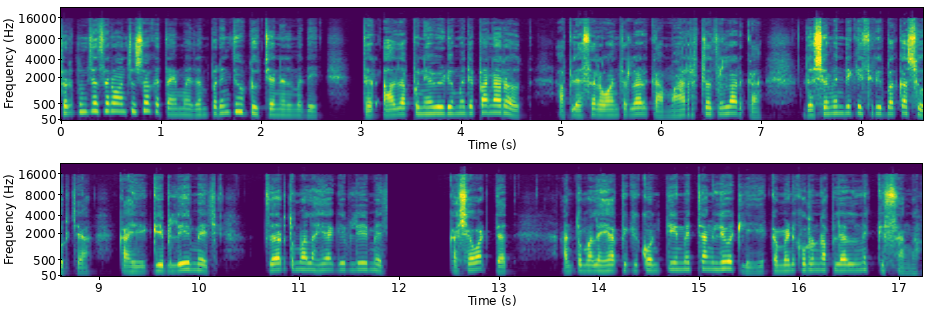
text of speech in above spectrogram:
तर तुमच्या सर्वांचं स्वागत आहे मैदानपर्यंत यूट्यूब चॅनलमध्ये तर आज आपण या व्हिडिओमध्ये पाहणार आहोत आपल्या सर्वांचा लाडका महाराष्ट्राचा लाडका दशमेंद केसरी बकासूरच्या काही गिबली इमेज जर तुम्हाला ह्या गिबली इमेज कशा वाटतात आणि तुम्हाला ह्यापैकी कोणती इमेज चांगली वाटली हे कमेंट करून आपल्याला नक्कीच सांगा.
